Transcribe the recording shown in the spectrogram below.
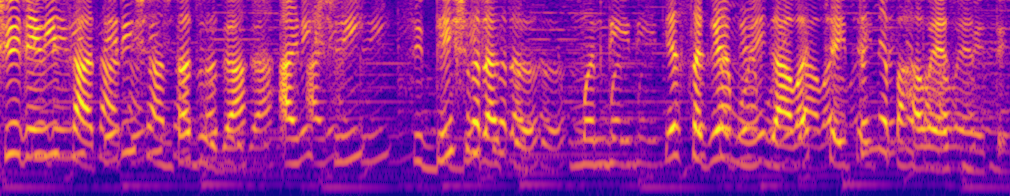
श्रीदेवी सातेरी शांतादुर्गा आणि श्री सिद्धेश्वराचं मंदिर या सगळ्यामुळे गावात चैतन्य पाहावयास मिळते.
